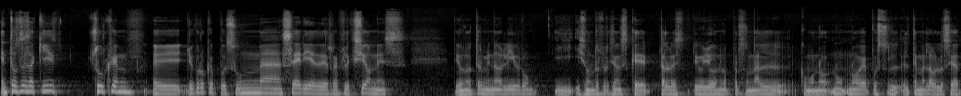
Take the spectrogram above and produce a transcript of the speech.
Entonces aquí surgen, eh, yo creo que pues una serie de reflexiones, digo, no he terminado el libro y, son reflexiones que tal vez, digo yo en lo personal, como no, no, había puesto el, tema de la velocidad,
